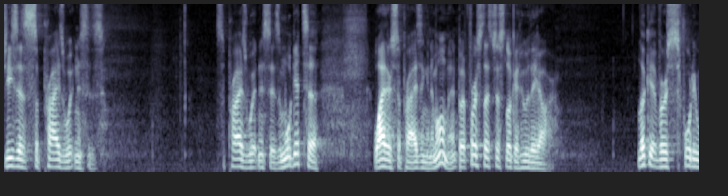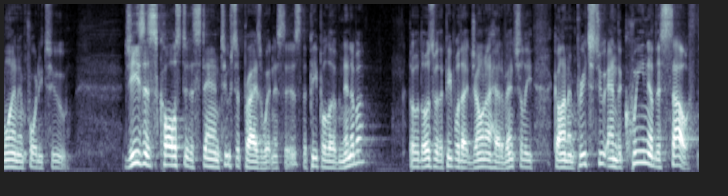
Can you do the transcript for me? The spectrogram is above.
Jesus' surprise witnesses. Surprise witnesses. And we'll get to why they're surprising in a moment, but first let's just look at who they are. Look at verse 41 and 42. Jesus calls to the stand two surprise witnesses the people of Nineveh, those were the people that Jonah had eventually gone and preached to, and the queen of the south,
